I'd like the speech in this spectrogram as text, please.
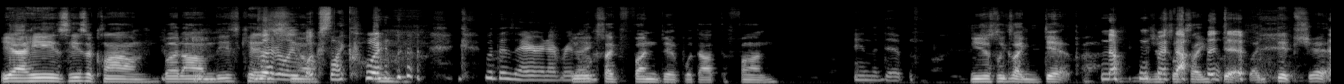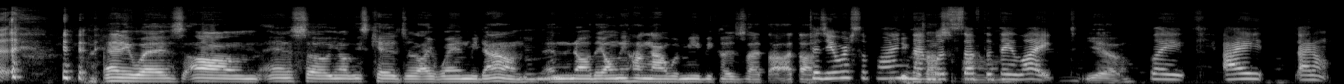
Yeah, he's he's a clown. But um these kids Literally you know, looks like Quinn with his hair and everything. he looks like fun dip without the fun. and the dip. He just looks like dip. No, He just looks like the dip, dip. like dip shit. Anyways, um, and so you know these kids are like weighing me down, Mhm. and you know they only hung out with me because I thought I thought Because you were supplying them with stuff supplying that they liked. yeah Like I, I don't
